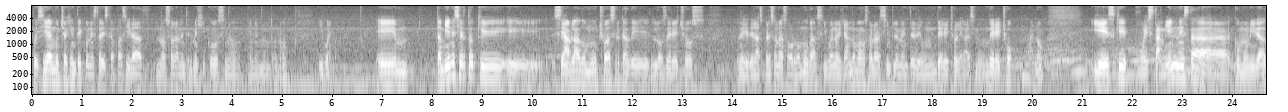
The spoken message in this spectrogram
pues sí hay mucha gente con esta discapacidad, no solamente en México, sino en el mundo, ¿no? Y bueno, em, también es cierto que eh, se ha hablado mucho acerca de los derechos de, de, las personas sordomudas, y bueno, ya no vamos a hablar simplemente de un derecho legal, sino un derecho humano. Y es que pues también esta comunidad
